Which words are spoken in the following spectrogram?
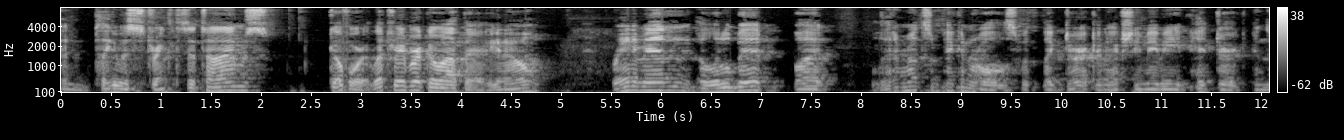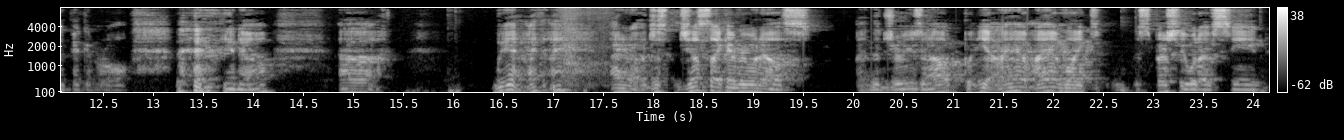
and play to his strengths at times go for it. Let Trey Burke go out there you know? Rein him in a little bit but let him run some pick and rolls with like Dirk and actually maybe hit Dirk in the pick and roll, you know. Uh, but yeah, I, I, I don't know, just just like everyone else, Uh, the jury's out. But yeah, I have I have liked especially what I've seen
